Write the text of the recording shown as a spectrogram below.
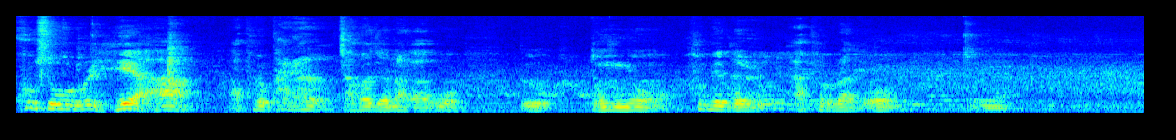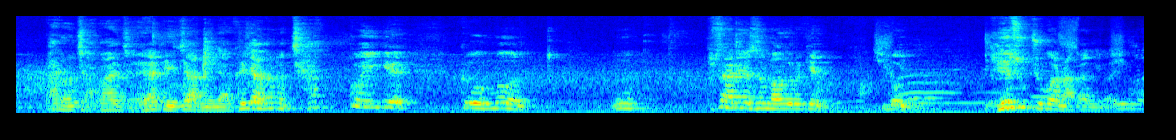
호소를 해야 앞으로 바로 잡아져 나가고 그 동료 후배들 앞으로라도 좀 바로 잡아줘야 되지 않느냐. 그지 않으면 자꾸 이게 그뭐 부산에서 막 그렇게 뭐 계속 죽어나가니까 이거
